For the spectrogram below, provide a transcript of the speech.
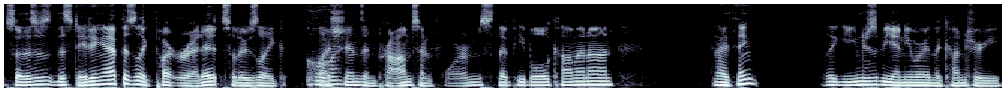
so this is this dating app is like part Reddit, so there's like Oh. questions and prompts and forums that people will comment on. And I think like you can just be anywhere in the country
